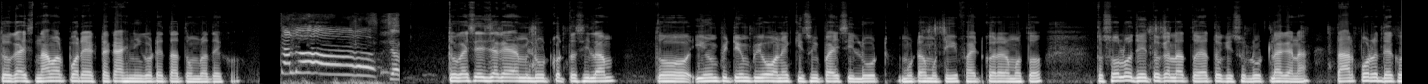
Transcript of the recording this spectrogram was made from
তো গাইস নামার পরে একটা কাহিনী ঘটে, তা তোমরা দেখো। তো গাইস এই জায়গায় আমি লুট করতেছিলাম। তো ইউএমপি টিএমপিও অনেক কিছুই পাইছি লুট মোটামুটি ফাইট করার মতো। তো সোলো যেহেতু খেলা, তো এত কিছু লুট লাগে না। তারপরে দেখো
